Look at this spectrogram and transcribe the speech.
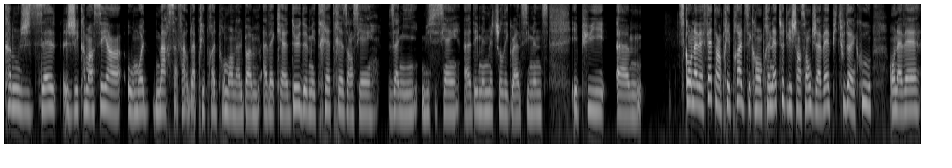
comme je disais, j'ai commencé en, au mois de mars à faire de la pré-prod pour mon album avec euh, deux de mes très, très anciens amis musiciens, euh, Damon Mitchell et Grant Simmons. Et puis, euh, ce qu'on avait fait en pré-prod, c'est qu'on prenait toutes les chansons que j'avais, puis tout d'un coup, on avait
